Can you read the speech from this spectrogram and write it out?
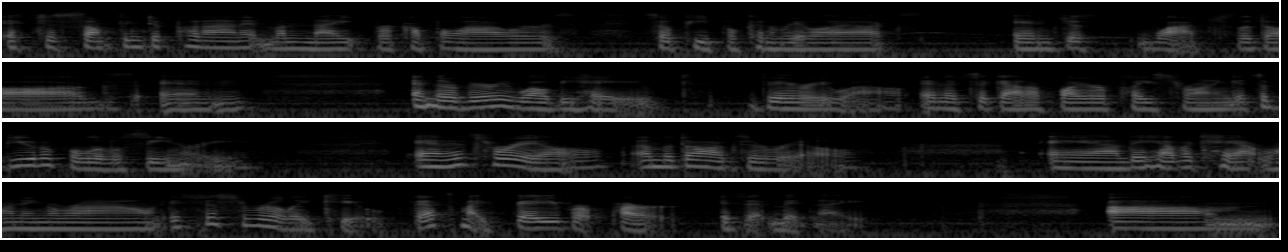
It's just something to put on at midnight for a couple hours so people can relax and just watch the dogs and and they're very well behaved very well. And it's got a fireplace running. It's a beautiful little scenery. And it's real and the dogs are real and they have a cat running around. It's just really cute. That's my favorite part is at midnight. Um,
